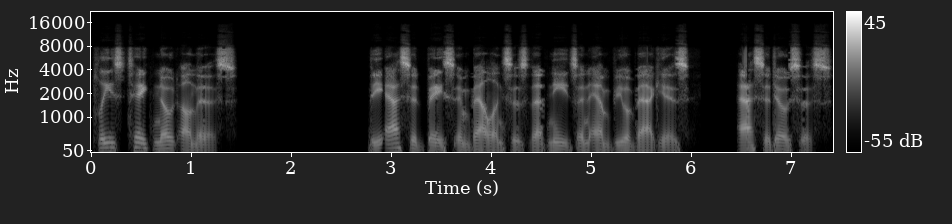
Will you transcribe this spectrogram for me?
Please take note on this. The acid-base imbalances that needs an ambu-bag is, acidosis.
